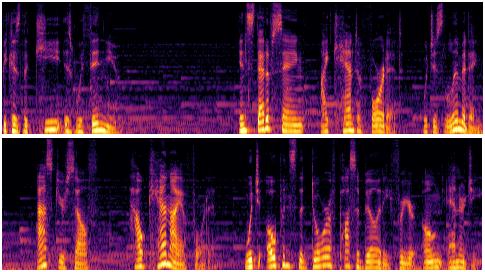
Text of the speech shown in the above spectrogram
because the key is within you. Instead of saying, I can't afford it, which is limiting, ask yourself, how can I afford it? Which opens the door of possibility for your own energy.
